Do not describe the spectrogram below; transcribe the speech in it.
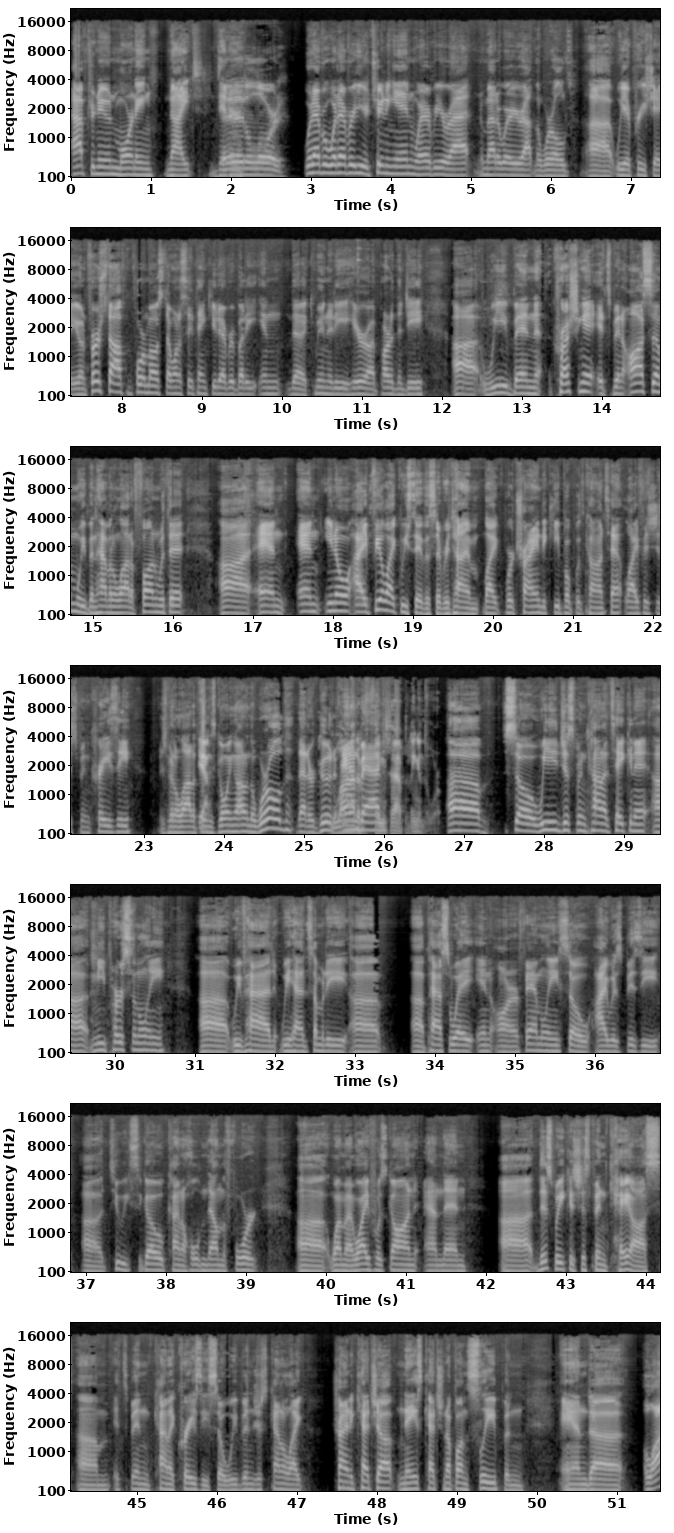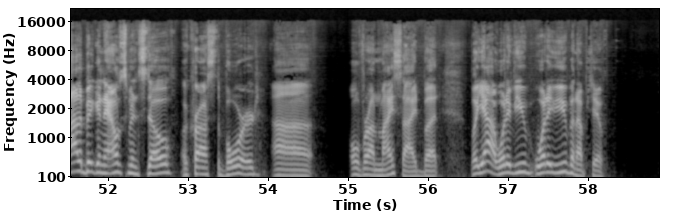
Afternoon, morning, night, dinner, Good Lord. whatever, whatever you're tuning in, wherever you're at, no matter where you're at in the world, uh, we appreciate you. And first off and foremost, I want to say thank you to everybody in the community here at Pardon the D. Uh, we've been crushing it. It's been awesome. We've been having a lot of fun with it. Uh, and and you know, I feel like we say this every time. Like we're trying to keep up with content. Life has just been crazy. There's been a lot of Yeah. things going on in the world that are good A lot and of bad. things happening in the world. Um, so we just been kind of taking it. Uh, me personally, uh, we've had we had somebody uh, uh, pass away in our family, so I was busy uh, two weeks ago, kind of holding down the fort uh, while my wife was gone, and then uh, this week has just been chaos. Um, it's been kind of crazy, so we've been just kind of like trying to catch up. Nay's catching up on sleep, and and uh, a lot of big announcements though across the board. Uh, over on my side, but but yeah, what have you what have you been up to?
